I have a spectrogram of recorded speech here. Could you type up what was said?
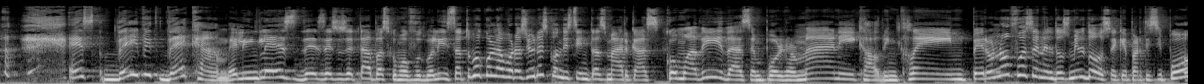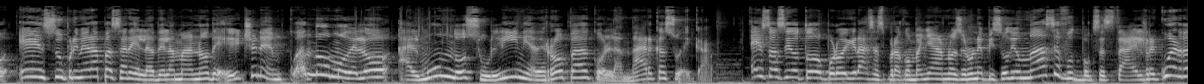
es David Beckham. El inglés, desde sus etapas como futbolista, tuvo colaboraciones con distintas marcas, como Adidas, Emporio Armani, Calvin Klein, pero no fue en el 2012 que participó en su primera pasarela de la mano de HM, cuando modeló al mundo su línea de ropa con la marca sueca. Eso ha sido todo por hoy. Gracias por acompañarnos en un episodio más de Footbox Style. Recuerda,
